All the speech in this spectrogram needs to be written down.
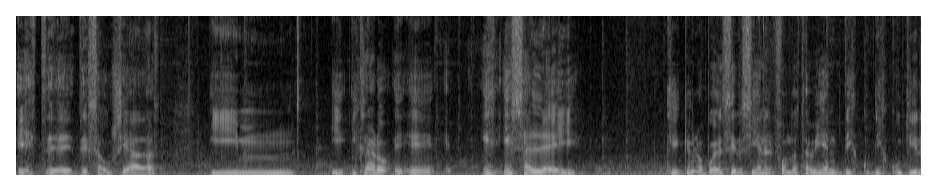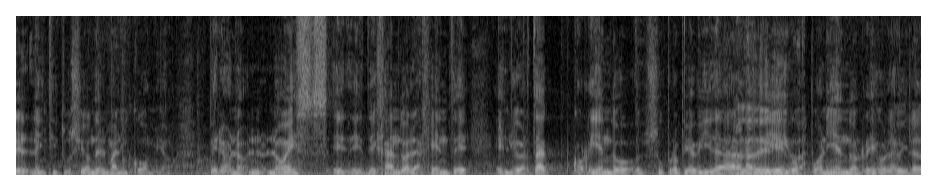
este, desahuciadas. Y, mm, claro, eh, eh, esa ley que, uno puede decir, sí, en el fondo está bien discutir la institución del manicomio, pero no, es eh, dejando a la gente en libertad, corriendo su propia vida a la deriva, poniendo en riesgo la vida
